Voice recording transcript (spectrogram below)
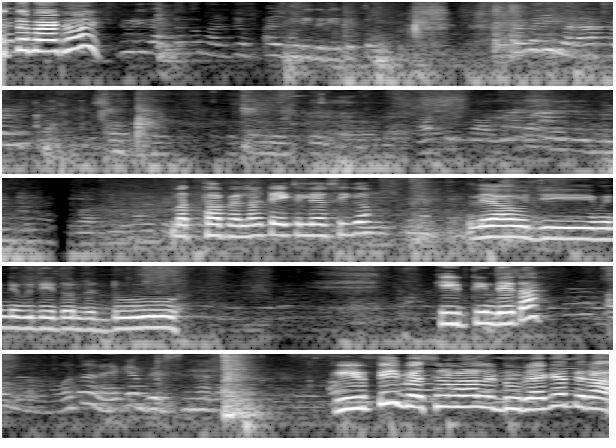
ਉੱਤੇ ਬੈਠ ਓਏ। ਮੱਥਾ ਪਹਿਲਾਂ ਟੇਕ ਲਿਆ ਸੀਗਾ। ਲਿਆਓ ਜੀ ਮੈਨੂੰ ਵੀ ਦੇ ਦਿਓ ਲੱਡੂ। ਕੀਰਤੀ ਉਹ ਤਾਂ ਰਹਿ ਗਿਆ ਬੇਸਨ ਵਾਲਾ। ਕੀਰਤੀ ਬੇਸਣ ਵਾਲਾ ਲੱਡੂ ਰਹਿ ਗਿਆ ਤੇਰਾ।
